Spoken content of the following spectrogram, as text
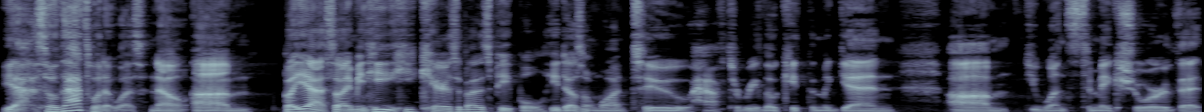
yeah. So that's what it was. No, um, but yeah. So I mean, he he cares about his people. He doesn't want to have to relocate them again. Um, he wants to make sure that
